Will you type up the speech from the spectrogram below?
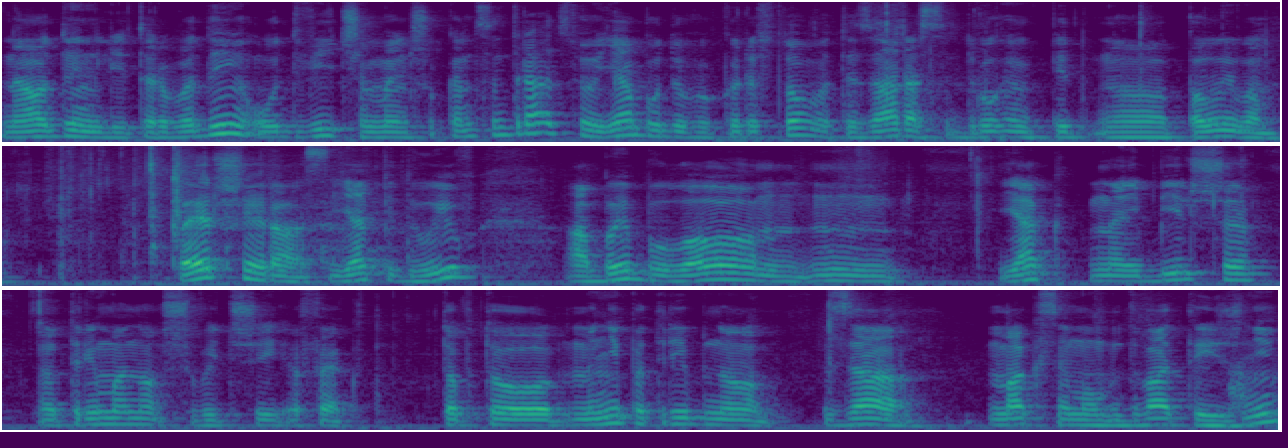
на 1 літр води удвічі меншу концентрацію я буду використовувати зараз другим під, поливом. Перший раз я підлив, аби було м, якнайбільше отримано швидший ефект. Тобто мені потрібно за максимум 2 тижні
